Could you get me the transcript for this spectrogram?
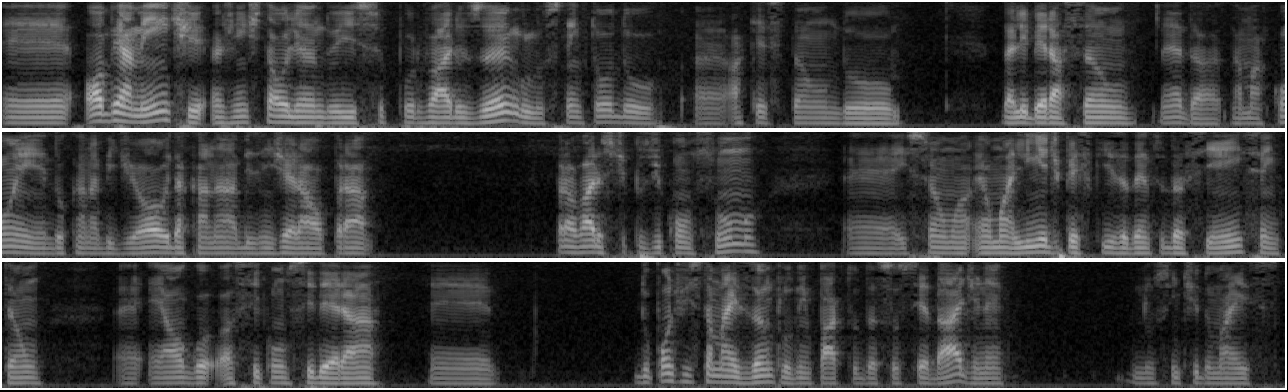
É, obviamente, a gente está olhando isso por vários ângulos. Tem toda a questão do, da liberação né, da, da maconha, do canabidiol e da cannabis em geral para vários tipos de consumo. É, isso é uma, é uma linha de pesquisa dentro da ciência, então é, é algo a se considerar é, do ponto de vista mais amplo do impacto da sociedade, né, no sentido mais,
